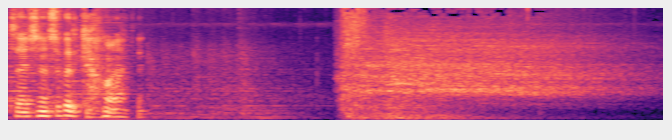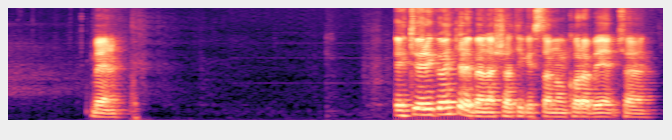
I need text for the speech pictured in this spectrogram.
Ce ne sono un sacco di cavolate. Bene. E teoricamente li abbiamo lasciati che stanno ancora bene, cioè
